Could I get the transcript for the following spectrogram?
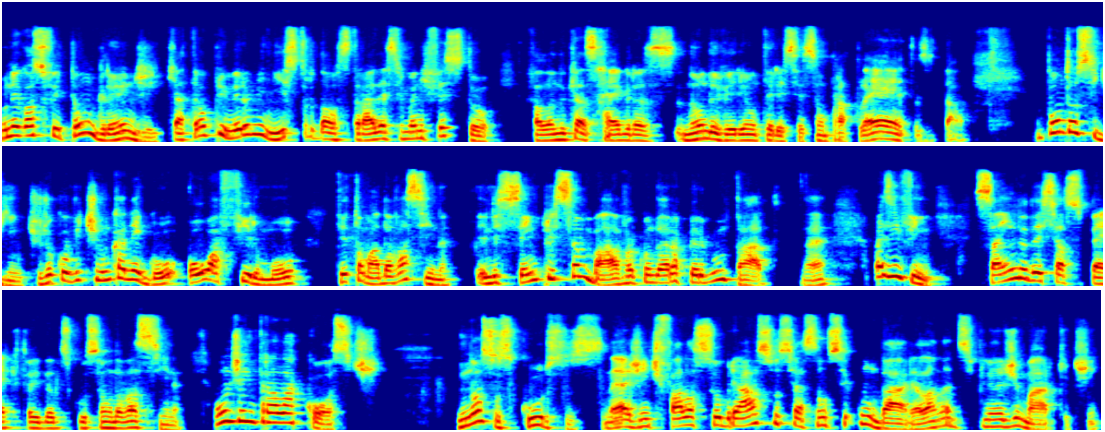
O negócio foi tão grande que até o primeiro-ministro da Austrália se manifestou, falando que as regras não deveriam ter exceção para atletas e tal. O ponto é o seguinte: o Djokovic nunca negou ou afirmou ter tomado a vacina. Ele sempre sambava quando era perguntado, né? Mas enfim, saindo desse aspecto aí da discussão da vacina, onde entra a Lacoste? Em nossos cursos, né, a gente fala sobre a associação secundária, lá na disciplina de marketing,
